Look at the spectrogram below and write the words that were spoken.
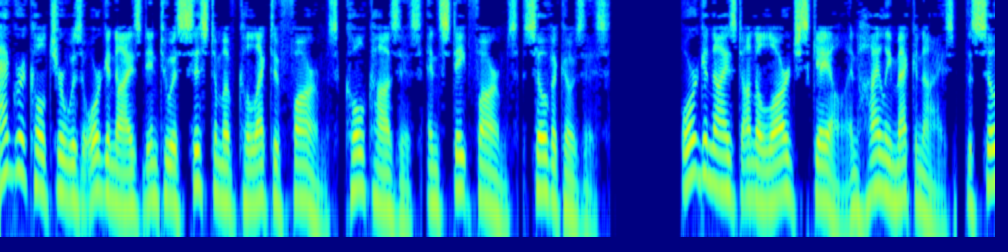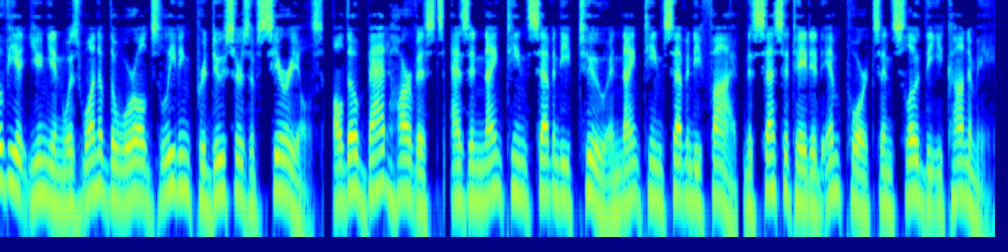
Agriculture was organized into a system of collective farms and state farms Organized on a large scale and highly mechanized, the Soviet Union was one of the world's leading producers of cereals, although bad harvests as in 1972 and 1975 necessitated imports and slowed the economy.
